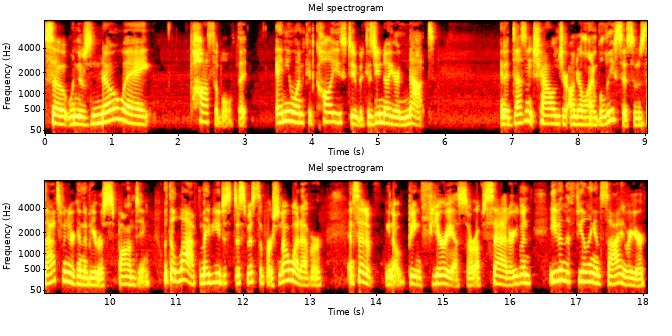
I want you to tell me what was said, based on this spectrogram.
So when there's no way possible that anyone could call you stupid because you know you're not, and it doesn't challenge your underlying belief systems, that's when you're going to be responding with a laugh. Maybe you just dismiss the person, oh whatever, instead of you know being furious or upset or even even the feeling inside where your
